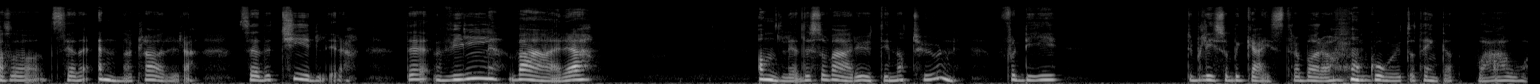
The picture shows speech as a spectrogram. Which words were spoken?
Altså se det enda klarere. Se det tydeligere. Det vil være annerledes å være ute i naturen, fordi du blir så begeistra bare av å gå ut og tenke at wow,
